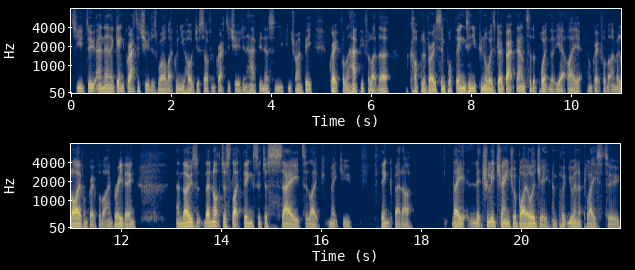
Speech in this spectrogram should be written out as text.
So you do and then again gratitude as well like when you hold yourself in gratitude and happiness and you can try and be grateful and happy for like the a couple of very simple things and you can always go back down to the point that yeah i am grateful that i'm alive i'm grateful that i'm breathing. And those they're not just like things to just say to like make you think better. They literally change your biology and put you in a place to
